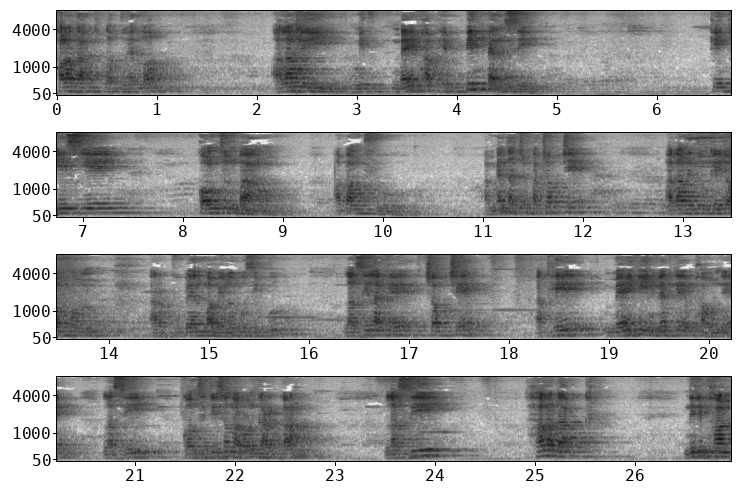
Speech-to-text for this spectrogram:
Haladak lapu hen lo. Alang li mei phap he pin pensi KKCA kong chun bang abang fu amen ta chok chok che ala ni tumke jo hon ar puben pa belo ko sipu la la ke chok che athe me hi invet ke phaune lasi constitution aron kar kan la haladak nirphan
